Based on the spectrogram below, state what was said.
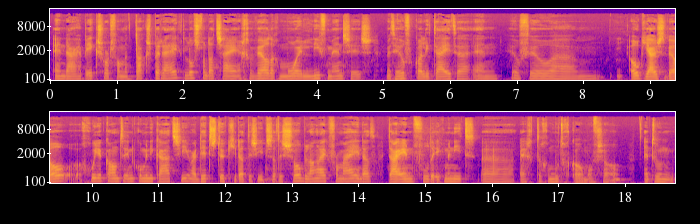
En daar heb ik soort van mijn tax bereikt. Los van dat zij een geweldig mooi, lief mens is. Met heel veel kwaliteiten en heel veel... ehm, ook juist wel goede kanten in communicatie. Maar dit stukje, dat is iets dat is zo belangrijk voor mij. En dat, daarin voelde ik me niet eh, echt tegemoet gekomen of zo. En toen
